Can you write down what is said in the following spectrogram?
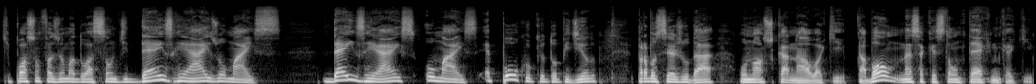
que possam fazer uma doação de 10 reais ou mais. 10 reais ou mais. É pouco que eu estou pedindo para você ajudar o nosso canal aqui, tá bom? Nessa questão técnica aqui.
